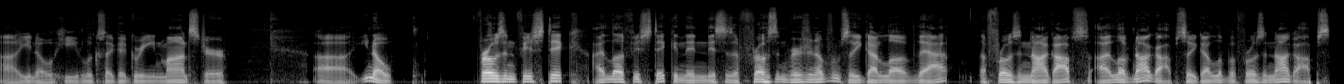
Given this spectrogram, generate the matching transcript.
uh, you know, he looks like a green monster. Uh, you know, frozen fish stick. I love fish stick, and then this is a frozen version of them, so you gotta love that a frozen Nog Ops. I love Nog Ops, so you gotta love a frozen Nog Ops.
